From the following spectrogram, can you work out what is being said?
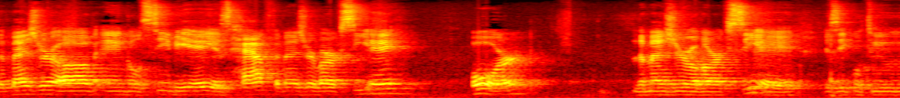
the measure of angle CBA is half the measure of arc CA, or the measure of arc CA is equal to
